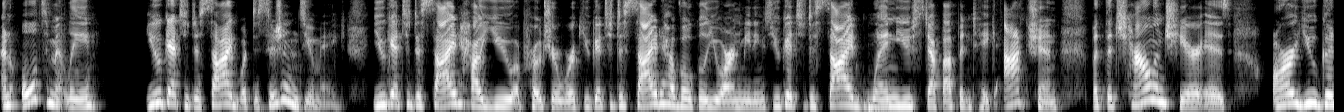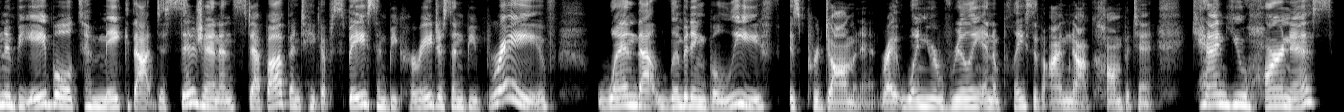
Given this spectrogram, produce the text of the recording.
And ultimately, you get to decide what decisions you make. You get to decide how you approach your work. You get to decide how vocal you are in meetings. You get to decide when you step up and take action. But the challenge here is are you going to be able to make that decision and step up and take up space and be courageous and be brave when that limiting belief is predominant, right? When you're really in a place of I'm not competent. Can you harness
